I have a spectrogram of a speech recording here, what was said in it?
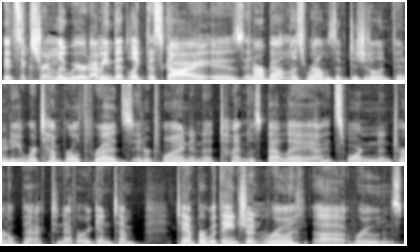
it's extremely weird. I mean, that like this guy is in our boundless realms of digital infinity, where temporal threads intertwine in a timeless ballet. I had sworn an eternal pact to never again temp- tamper with ancient ruin uh, runes.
